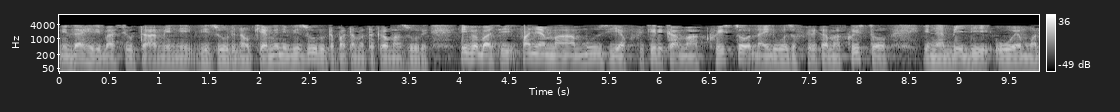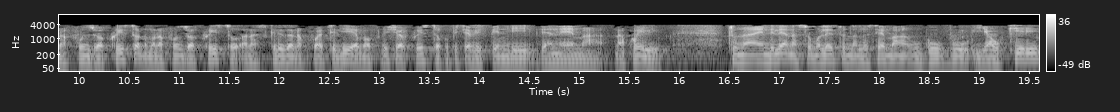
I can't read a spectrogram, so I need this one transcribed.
ni dhahiri basi utaamini vizuri. Na ukiamini vizuri utapata matokeo mazuri. Hivyo basi fanya maamuzi ya kufikiri kama kristo na ili uweze kufikiri kama kristo inabidi uwe mwanafunzi wa kristo na mwanafunzi wa kristo anasikiliza na kufuatilia mafundisho ya kristo kupitia vipindi vya neema na kweli tunaendelea na somo letu linalosema nguvu ya ukiri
